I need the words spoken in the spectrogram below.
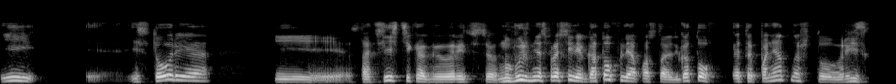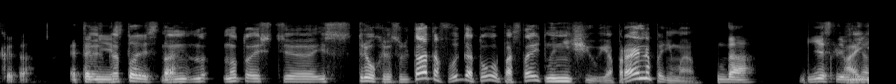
и история, и статистика говорит все. Ну, вы же меня спросили, готов ли я поставить? Готов. Это понятно, что риск это. Это то не есть, 100 100. Ну, ну, ну, то есть э, из трех результатов вы готовы поставить на ничью, я правильно понимаю? Да. Если а, я,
